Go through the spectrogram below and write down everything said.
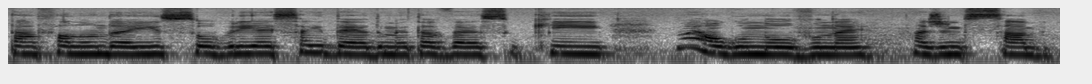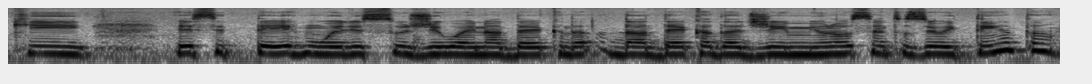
tá falando aí sobre essa ideia do metaverso que não é algo novo, né? A gente sabe que esse termo ele surgiu aí na década da década de 1980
